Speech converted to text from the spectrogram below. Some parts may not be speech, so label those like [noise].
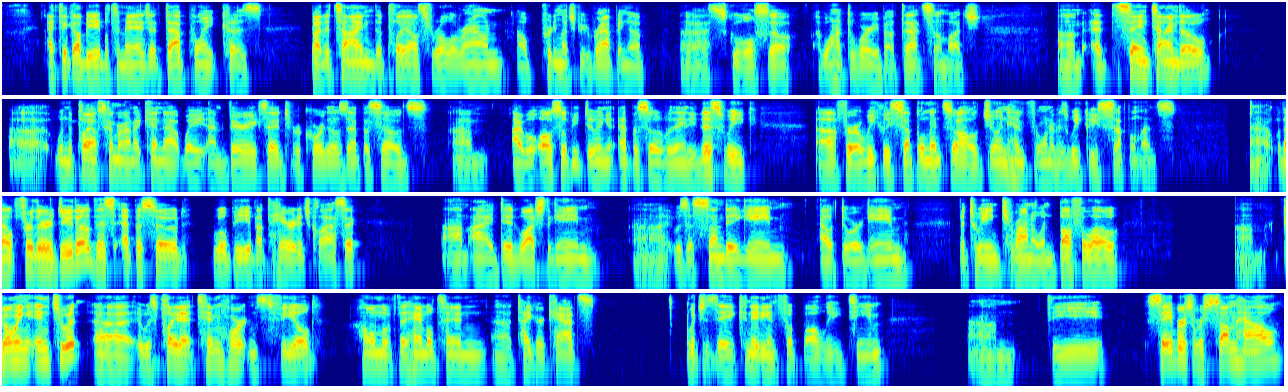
I think I'll be able to manage at that point because by the time the playoffs roll around, I'll pretty much be wrapping up uh, school, so I won't have to worry about that so much. Um, at the same time, though, uh, when the playoffs come around, I cannot wait. I'm very excited to record those episodes. Um, I will also be doing an episode with Andy this week uh, for a weekly supplement, so I'll join him for one of his weekly supplements. Uh, without further ado, though, this episode will be about the Heritage Classic. Um, I did watch the game. Uh, it was a Sunday game, outdoor game between Toronto and Buffalo. Um, going into it, uh, it was played at Tim Hortons Field, home of the Hamilton uh, Tiger Cats, which is a Canadian Football League team. Um, the Sabres were somehow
